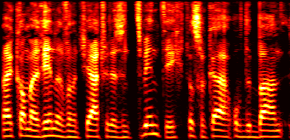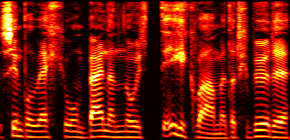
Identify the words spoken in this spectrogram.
Maar ik kan me herinneren van het jaar 2020 dat ze elkaar op de baan simpelweg gewoon bijna nooit tegenkwamen. Dat gebeurde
